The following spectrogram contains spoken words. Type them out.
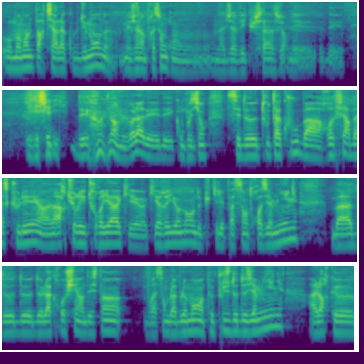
au moment de partir à la Coupe du Monde, mais j'ai l'impression qu'on a déjà vécu ça sur des, des, des non, mais voilà, des, compositions. C'est de tout à coup bah, refaire basculer un Arthur Itouria qui est, qui est rayonnant depuis qu'il est passé en troisième ligne, bah, de, l'accrocher un destin vraisemblablement un peu plus de deuxième ligne, alors que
